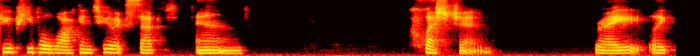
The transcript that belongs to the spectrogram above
few people walk into Accept and question right? Like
